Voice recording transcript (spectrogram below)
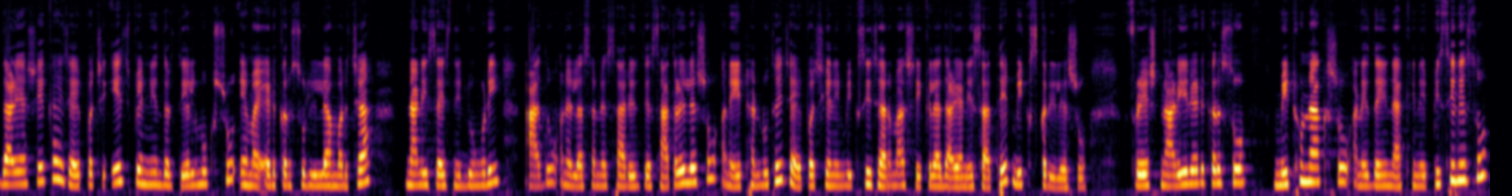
દાળિયા શેકાઈ જાય પછી એ જ પેનની અંદર તેલ મૂકશું. એમાં એડ કરશું લીલા મરચાં, નાની સાઇઝની ડુંગળી, આદું અને લસણને સારી રીતે સાંતળી લેશું અને એ ઠંડુ થઈ જાય પછી એને મિક્સી જારમાં શેકેલા દાળિયાની સાથે મિક્સ કરી લેશું. ફ્રેશ નાળિયેર એડ કરશું, મીઠું નાખશું અને દહીં નાખીને પીસી લેશું.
